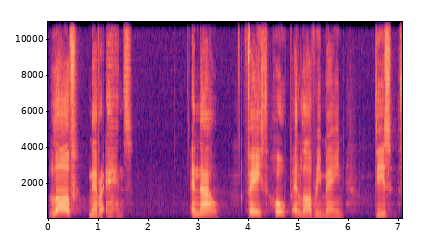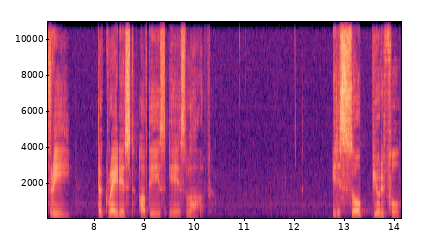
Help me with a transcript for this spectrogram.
Love never ends. And now, faith, hope, and love remain. These three, the greatest of these is love. It is so beautiful.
